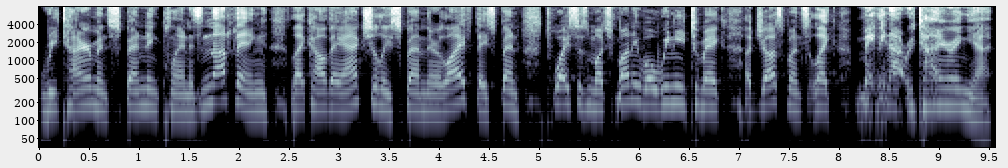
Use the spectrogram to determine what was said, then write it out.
retirement spending plan is nothing like how they actually spend their life. They spend twice as much money. Well, we need to make adjustments like maybe not retiring yet.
